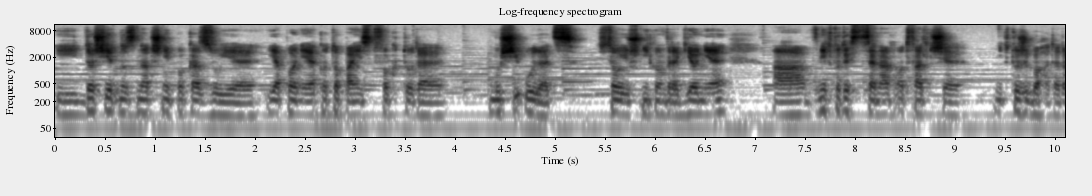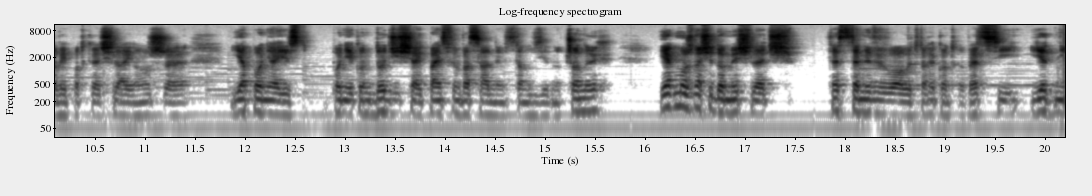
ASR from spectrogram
i dość jednoznacznie pokazuje Japonię jako to państwo, które musi ulec sojusznikom w regionie, a w niektórych scenach otwarcie niektórzy bohaterowie podkreślają, że Japonia jest poniekąd do dzisiaj państwem wasalnym Stanów Zjednoczonych. Jak można się domyśleć, te sceny wywołały trochę kontrowersji. Jedni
